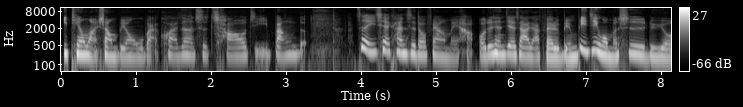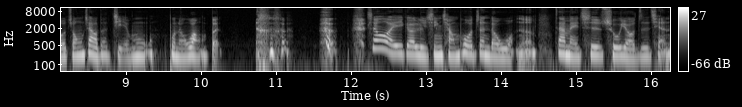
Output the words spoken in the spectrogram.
一天晚上不用五百块，真的是超级棒的。这一切看似都非常美好，我就先介绍一下菲律宾。毕竟我们是旅游宗教的节目，不能忘本。身为一个旅行强迫症的我呢，在每次出游之前，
